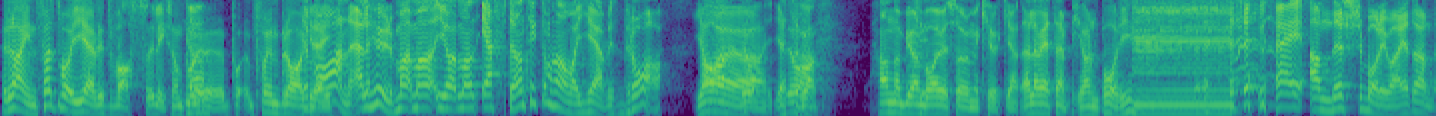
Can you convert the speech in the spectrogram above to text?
Reinfeldt var ju jävligt vass liksom, på, Ja. på, på en bra Det grej. var han, eller hur? Man, man, ja, man, efterhand tyckte man han var jävligt bra. Ja, ja, Ja, ja, det jättebra. Han. Och Björn Borg står med kuken. Eller vad heter han? Björn Borg? Nej, Anders Borg, vad heter han?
